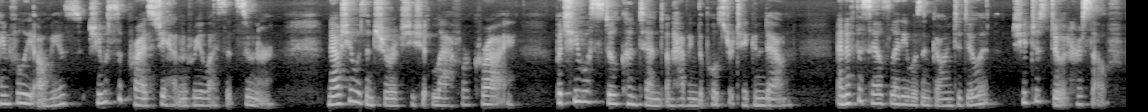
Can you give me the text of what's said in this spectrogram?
painfully obvious, she was surprised she hadn't realized it sooner. Now she wasn't sure if she should laugh or cry, but she was still content on having the poster taken down. And if the sales lady wasn't going to do it, she'd just do it herself.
